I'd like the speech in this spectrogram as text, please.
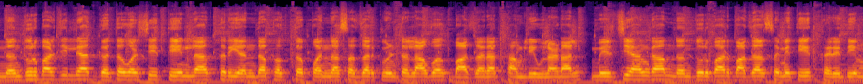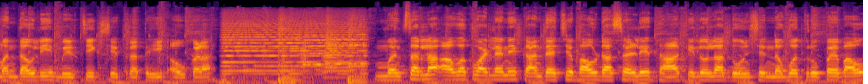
नंदुरबार जिल्ह्यात गतवर्षी तीन लाख तर यंदा फक्त पन्नास हजार क्विंटल आवक बाजारात थांबली उलाढाल. मिरची हंगाम नंदुरबार बाजार समितीत खरेदी मंदावली मिरची क्षेत्रातही अवकळा. मनसरला आवक वाढल्याने कांद्याचे भाव ढासळले दहा किलोला दोनशे नव्वद रुपये भाव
